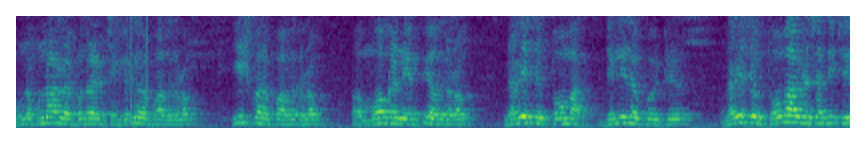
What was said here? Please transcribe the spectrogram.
முன்ன முன்னாள் முதலமைச்சர் எடியூரப்பா அவர்களும் ஈஸ்வரப்பா அவர்களும் மோகன் எம்பி அவர்களும் நரேஷ் தோமார் டெல்லியில் போயிட்டு நரேஷ் தோமாரை சந்தித்து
